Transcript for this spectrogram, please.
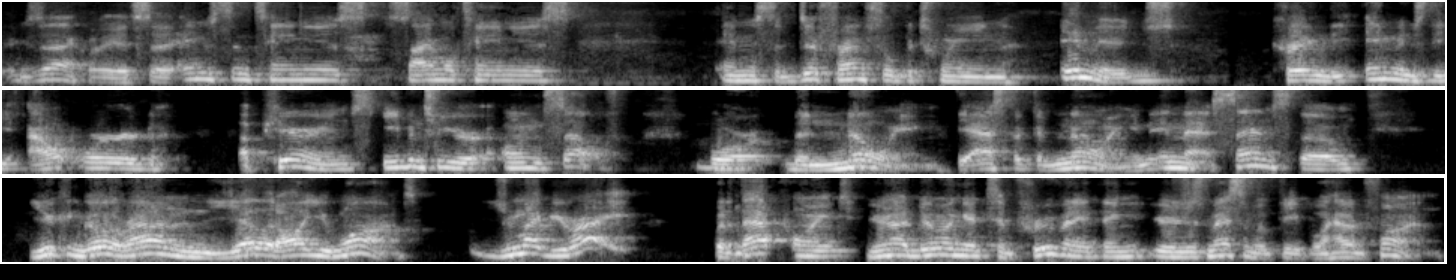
Exactly. It's an instantaneous, simultaneous, and it's a differential between image, creating the image, the outward appearance, even to your own self, or the knowing, the aspect of knowing. And in that sense, though, you can go around and yell at all you want. You might be right. But at that point, you're not doing it to prove anything. You're just messing with people, having fun.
